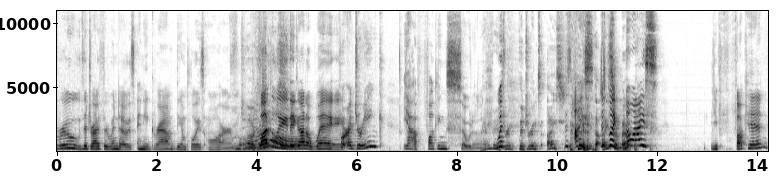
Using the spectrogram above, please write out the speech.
through the drive through windows and he grabbed the employee's arm. Luckily, they got away. For a drink? yeah, a fucking soda. With drink, the drink's ice. just ice. Just ice like no ice. You fuckhead.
